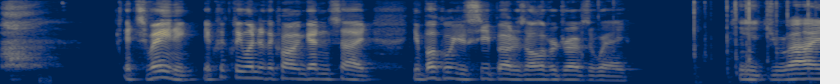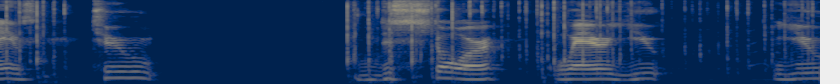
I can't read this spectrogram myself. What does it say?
It's raining. You quickly run to the car and get inside. You buckle your seatbelt as Oliver drives away. He drives to the store where you you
